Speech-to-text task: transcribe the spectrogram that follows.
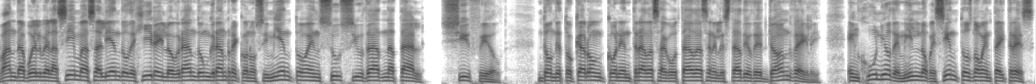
La banda vuelve a la cima saliendo de gira y logrando un gran reconocimiento en su ciudad natal, Sheffield, donde tocaron con entradas agotadas en el estadio de Don Valley en junio de 1993.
